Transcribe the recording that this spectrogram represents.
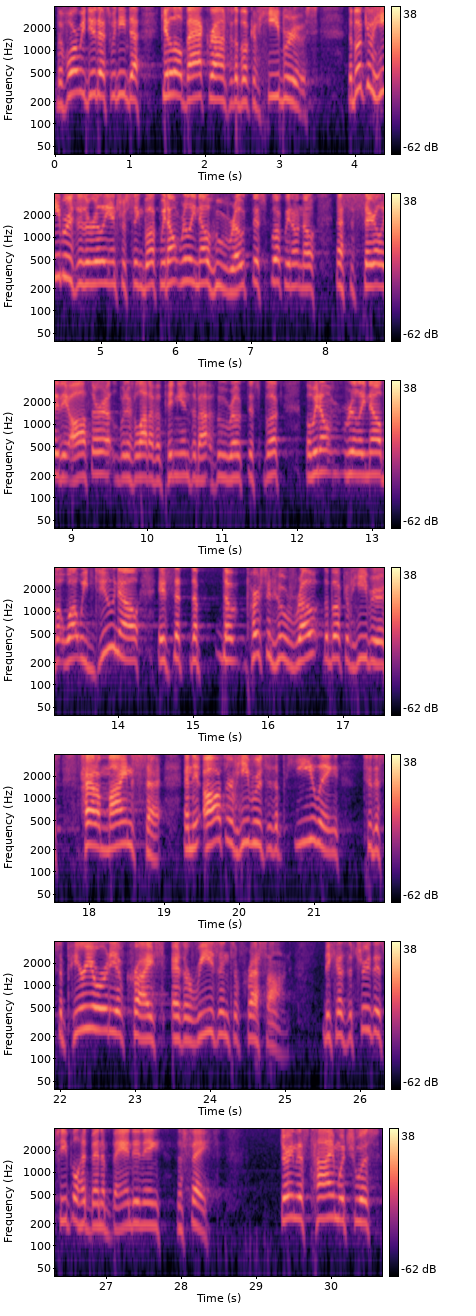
Before we do this, we need to get a little background to the book of Hebrews. The book of Hebrews is a really interesting book. We don't really know who wrote this book. We don't know necessarily the author. There's a lot of opinions about who wrote this book, but we don't really know. But what we do know is that the, the person who wrote the book of Hebrews had a mindset. And the author of Hebrews is appealing to the superiority of Christ as a reason to press on. Because the truth is, people had been abandoning the faith. During this time, which was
